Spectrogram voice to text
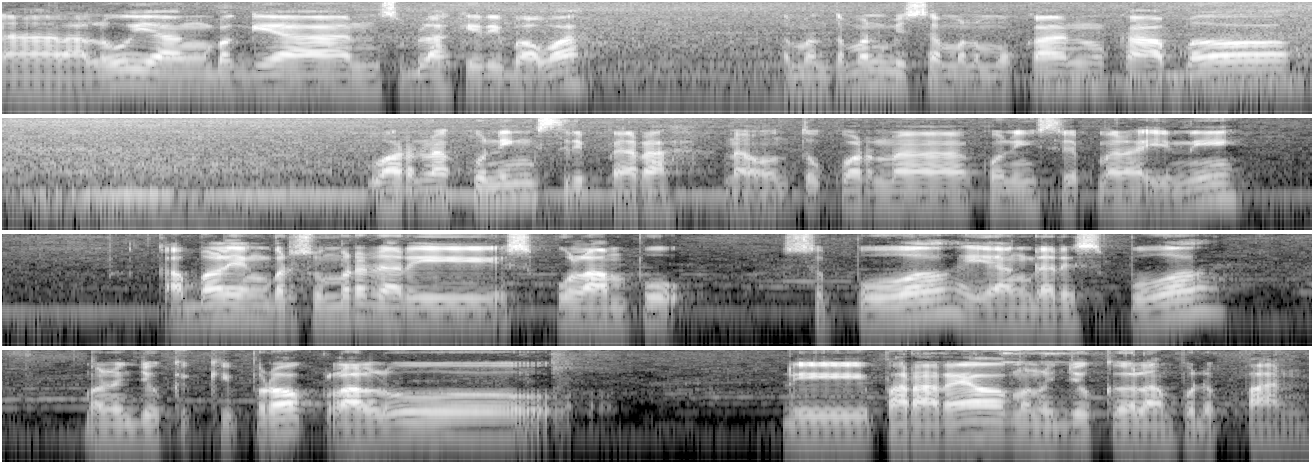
Nah lalu yang bagian sebelah kiri bawah teman-teman bisa menemukan kabel warna kuning strip merah. Nah, untuk warna kuning strip merah ini kabel yang bersumber dari spool lampu. Spool yang dari spool menuju ke kiprok lalu di paralel menuju ke lampu depan.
